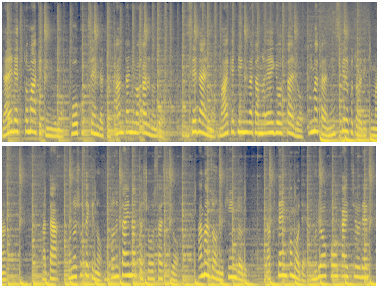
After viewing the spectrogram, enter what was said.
ダイレクトマーケティングの広告戦略が簡単にわかるので次世代のマーケティング型の営業スタイルを今から身につけることができます。またこの書籍の元ネタになった小冊子を Amazon の Kindle 楽天コモで無料公開中です。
